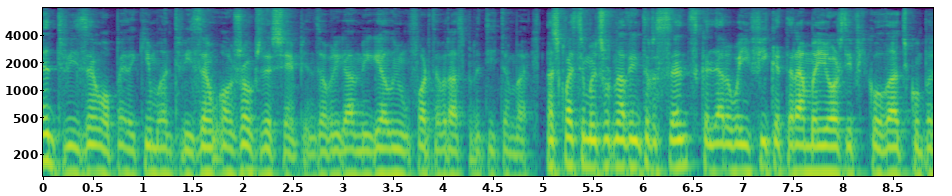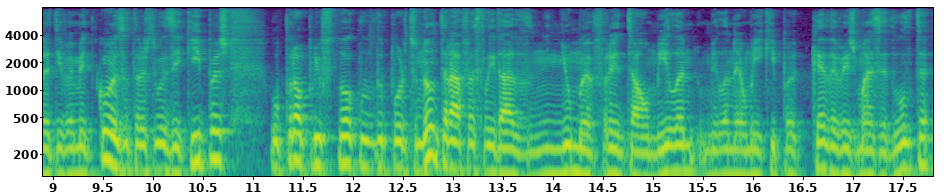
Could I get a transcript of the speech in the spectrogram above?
antevisão, ou pede aqui uma antevisão aos jogos das Champions. Obrigado Miguel e um forte abraço para ti também. Acho que vai ser uma jornada interessante, se calhar o Benfica terá maiores dificuldades comparativamente com as outras duas equipas, o próprio Futebol Clube do Porto não terá facilidade nenhuma frente ao Milan. O Milan é uma equipa cada vez mais adulta,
